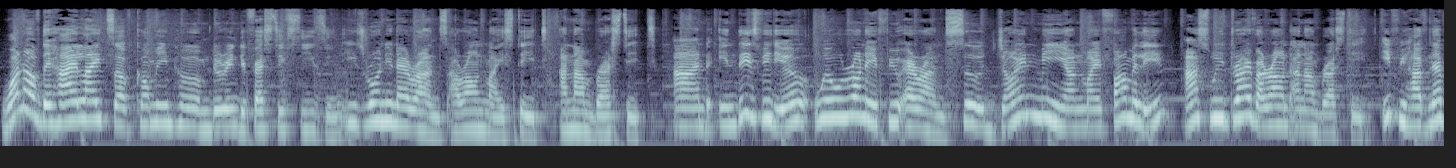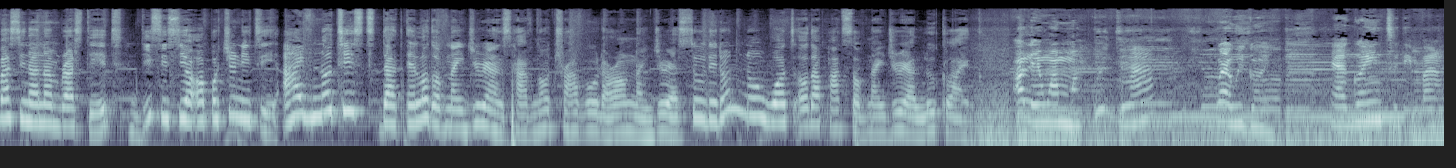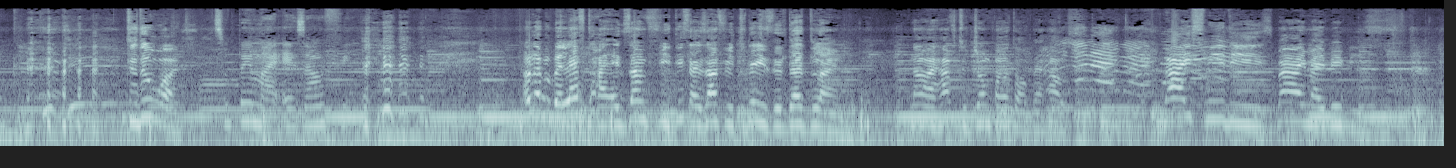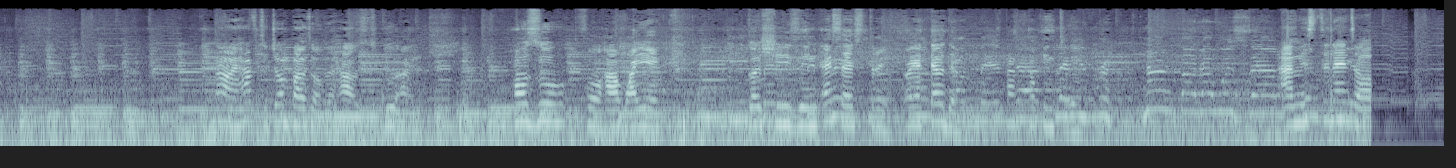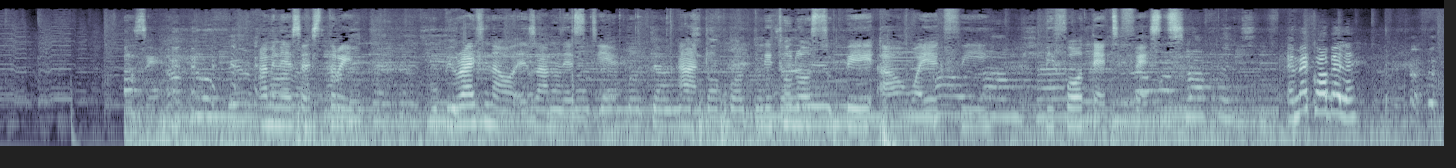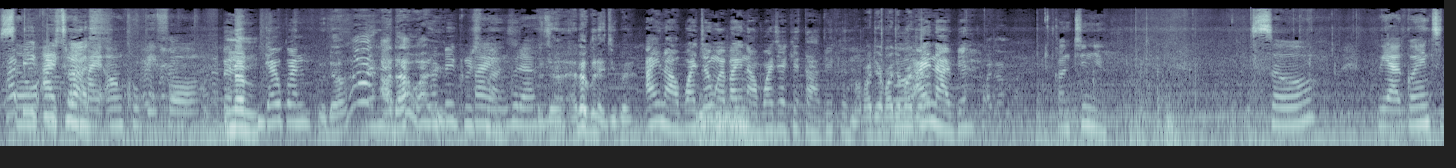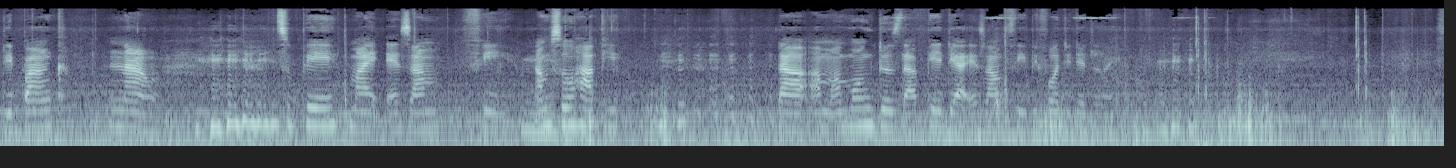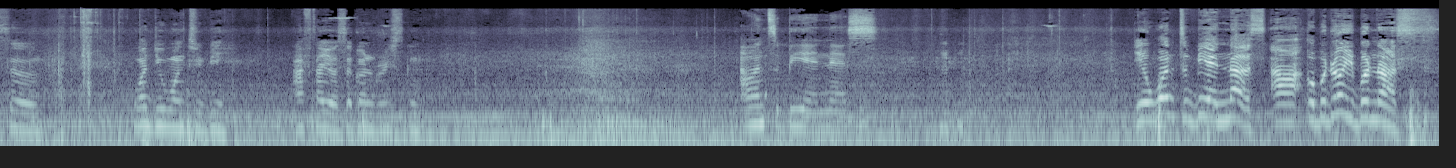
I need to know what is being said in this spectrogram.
One of the highlights of coming home during the festive season is running errands around my state, Anambra State. And in this video, we'll run a few errands. So join me and my family as we drive around Anambra State. If you have never seen Anambra State, this is your opportunity. I've noticed that a lot of Nigerians have not traveled around Nigeria, so they don't know what other parts of Nigeria look like. All in one ma. Ma, Where are we going? We are going to the bank to do what? to pay my exam fee. Oh, Other people left her exam fee. This exam fee today is the deadline. Now I have to jump out of the house. Bye, sweeties. Bye, my babies. Now I have to jump out of the house to go and hustle for her WAEC because she's in SS3. Oh, yeah, tell them. Start talking to them. I'm a student of. I'm in SS3. We'll be writing our exam next year, and they told us to pay our WAEC fee before 31st. Emeka Obele. So Happy I told my uncle before. Nne m Gekwan. udo Ah, ada are Happy? Fine, Christmas. good afternoon. ebe gụ na-etikwe Anyị na-agbaje nwe ebe anyị na-agbaje kịta biko. Ma gbaje, gbaje, Oh, gbaje. Anyị na-abịa. Continue. So we are going to the bank now to pay my exam fee. I'm mm. so happy that I'm among those that paid their exam fee before the deadline. So, what do you want to be after your secondary school? I want to be a nurse. You want to be a nurse, our Obodo Ibo nurse.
